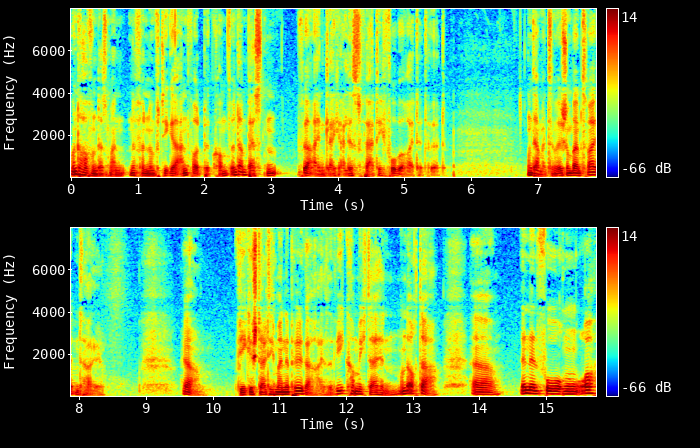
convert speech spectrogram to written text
und hoffen, dass man eine vernünftige Antwort bekommt und am besten für einen gleich alles fertig vorbereitet wird. Und damit sind wir schon beim zweiten Teil. Ja, wie gestalte ich meine Pilgerreise? Wie komme ich dahin? Und auch da, äh, in den Foren, oh,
